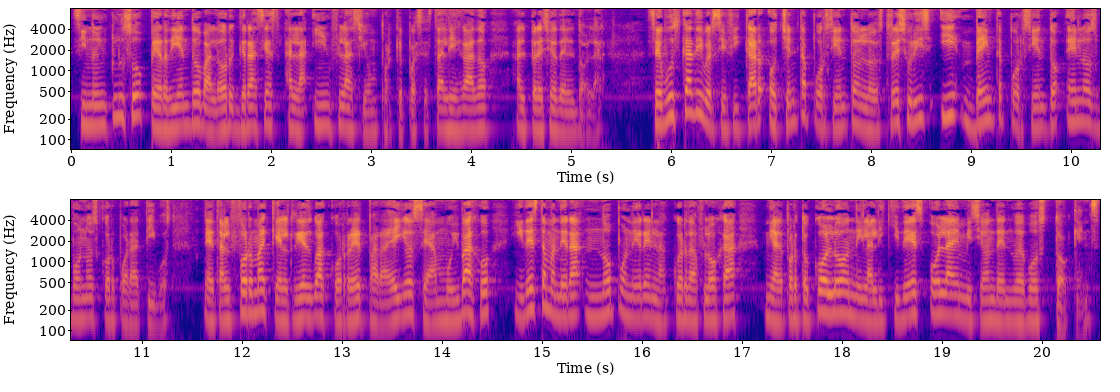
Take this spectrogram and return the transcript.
sino incluso perdiendo valor gracias a la inflación porque pues está ligado al precio del dólar. Se busca diversificar 80% en los treasuries y 20% en los bonos corporativos, de tal forma que el riesgo a correr para ellos sea muy bajo y de esta manera no poner en la cuerda floja ni al protocolo ni la liquidez o la emisión de nuevos tokens.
